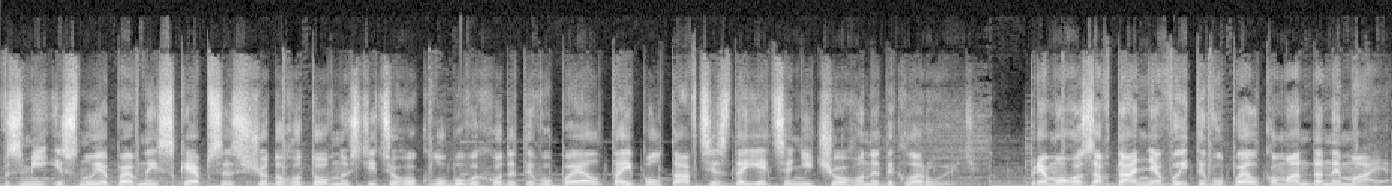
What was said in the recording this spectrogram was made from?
В ЗМІ існує певний скепсис щодо готовності цього клубу виходити в УПЛ, та й полтавці, здається, нічого не декларують. Прямого завдання вийти в УПЛ команда не має.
